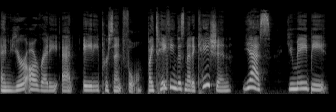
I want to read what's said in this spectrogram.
and you're already at 80% full. By taking this medication, yes, you may be,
